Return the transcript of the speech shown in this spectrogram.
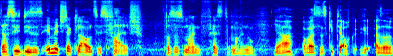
dass sie dieses Image der Clowns ist falsch. Das ist meine feste Meinung. Ja, aber es, es gibt ja auch also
